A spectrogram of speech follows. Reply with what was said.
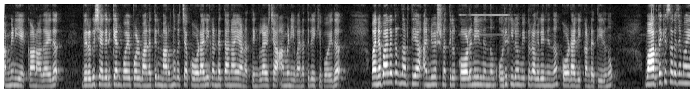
അമ്മിണിയെ കാണാതായത്. വിറക് ശേഖരിക്കാൻ പോയപ്പോൾ വനത്തിൽ മറന്നുവെച്ച കോടാലി കണ്ടെത്താനായാണ് തിങ്കളാഴ്ച അമ്മിണി വനത്തിലേക്ക് പോയത്. വനപാലകർ നടത്തിയ അന്വേഷണത്തിൽ കോളനിയിൽ നിന്നും ഒരു കിലോമീറ്റർ അകലെ നിന്ന് കോടാലി കണ്ടെത്തിയിരുന്നു. വാർദ്ധക്യ സഹജമായ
